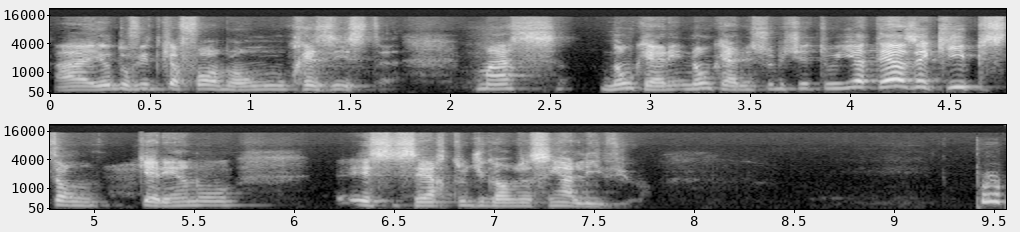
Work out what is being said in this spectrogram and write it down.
Ah, eu duvido que a Fórmula 1 resista. Mas não querem, não querem substituir. Até as equipes estão querendo esse certo, digamos assim, alívio. Por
